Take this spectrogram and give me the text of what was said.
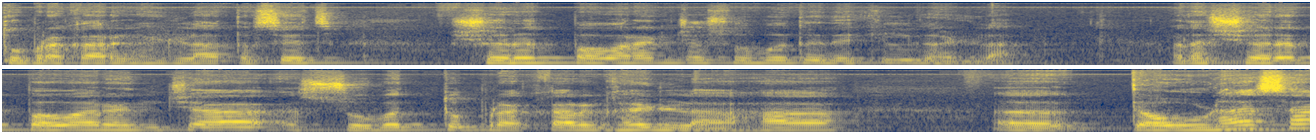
तो प्रकार घडला तसेच शरद पवारांच्यासोबत देखील घडला. आता शरद पवारांच्या सोबत तो प्रकार घडला हा तेवढासा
